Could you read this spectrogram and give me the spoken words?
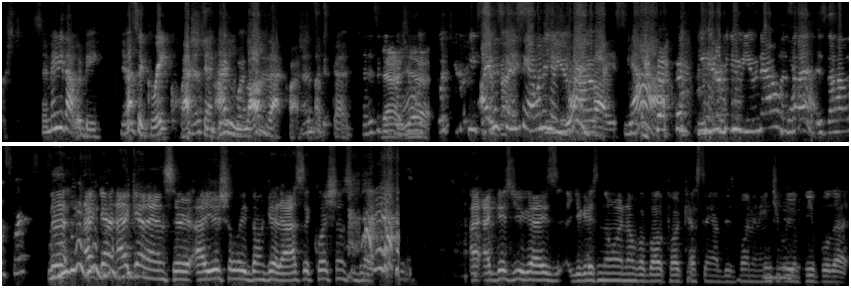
first. So maybe that would be yeah. That's a great question. A I question. love that question. That's, That's good. That is a good yeah, question. Yeah. What's your piece? I was going to say I want to know you your have, advice. Yeah. interview you now. Is yeah. that is that how this works? I can I can answer. I usually don't get asked the questions, but I, I, guess you guys you guys know enough about podcasting at this point and mm-hmm. interviewing mm-hmm. people that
